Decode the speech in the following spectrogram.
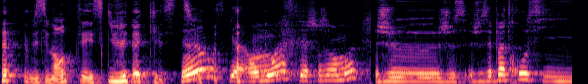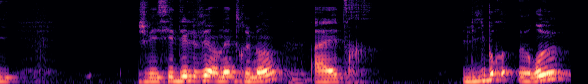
Mais c'est marrant que t'aies esquivé la question. Non, non, ce qu'il y a en moi, ce qui a changé en moi, je, je, je sais pas trop si je vais essayer d'élever un être humain à être libre, heureux,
